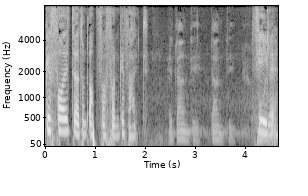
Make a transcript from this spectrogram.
gefoltert und Opfer von Gewalt. E viele,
